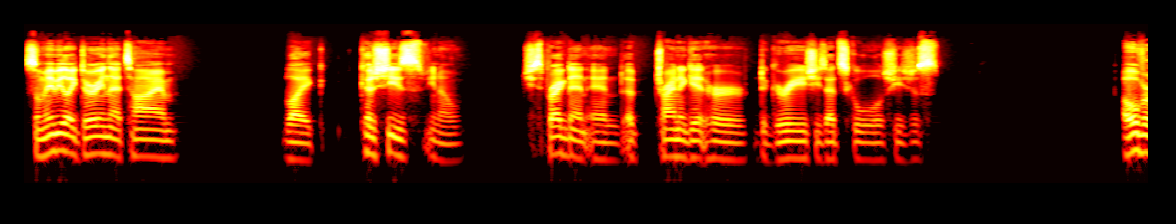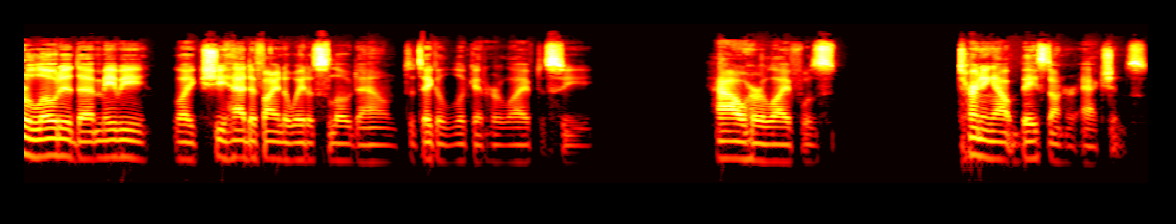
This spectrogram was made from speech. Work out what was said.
So maybe like during that time, like because she's you know she's pregnant and uh, trying to get her degree, she's at school, she's just overloaded that maybe like she had to find a way to slow down to take a look at her life to see how her life was turning out based on her actions.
